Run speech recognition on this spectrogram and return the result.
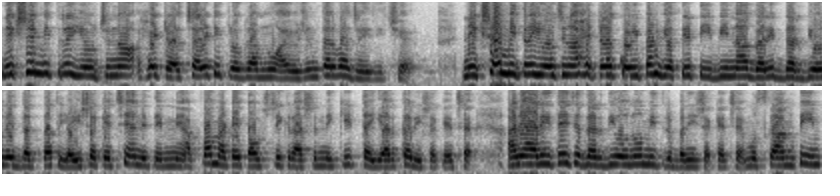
નિક્ષય મિત્ર યોજના હેઠળ ચેરિટી પ્રોગ્રામનું આયોજન કરવા જઈ રહી છે. નિક્ષય મિત્ર યોજના હેઠળ કોઈ પણ વ્યક્તિ ટીબીના ગરીબ દર્દીઓને દત્તક લઈ શકે છે અને તેમને આપવા માટે પૌષ્ટિક રાશનની કીટ તૈયાર કરી શકે છે. અને આ રીતે જ દર્દીઓનો મિત્ર બની શકે છે. મુસ્કામ ટીમ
